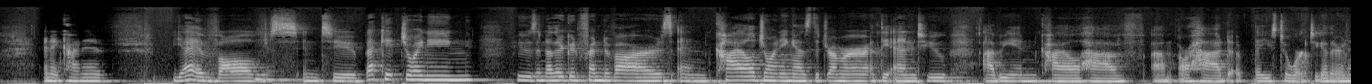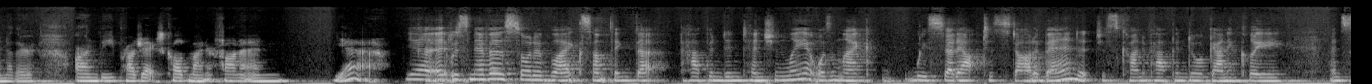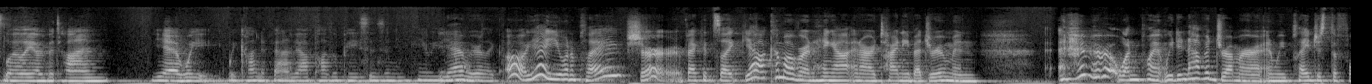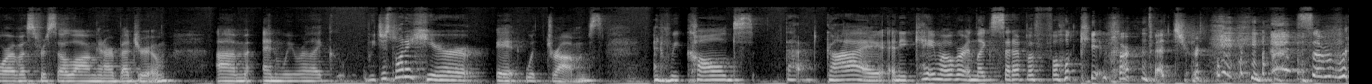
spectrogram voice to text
And it kind of yeah evolved yeah. into Beckett joining who's another good friend of ours, and Kyle joining as the drummer at the end, who Abby and Kyle have um, or had. They used to work together in another R and B project called Minor Fauna, and yeah. Yeah, it was never sort of like something that happened intentionally. It wasn't like we set out to start a band. It just kind of happened organically and slowly over time yeah, we we kind of found our puzzle pieces, and here we are. Yeah, we were like, oh yeah, you want to play? Sure. Beckett's like, yeah, I'll come over and hang out in our tiny bedroom, and and I remember at one point we didn't have a drummer, and we played just the four of us for so long in our bedroom, um, and we were like, we just want to hear it with drums, and we called that guy and he came over and like set up a full kit in our bedroom. Some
